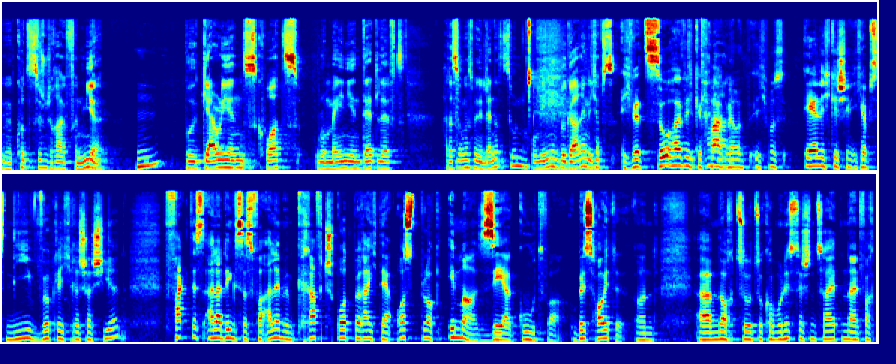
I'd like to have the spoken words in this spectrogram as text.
Eine kurze Zwischenfrage von mir. Hm? Bulgarian Squats, Romanian Deadlifts. Hat das irgendwas mit den Ländern zu tun? Rumänien, Bulgarien? Ich hab's. Ich werde so häufig gefragt, ne, und ich muss ehrlich geschehen, ich habe es nie wirklich recherchiert. Fakt ist allerdings, dass vor allem im Kraftsportbereich der Ostblock immer sehr gut war, bis heute. Und ähm, noch zu, zu kommunistischen Zeiten einfach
